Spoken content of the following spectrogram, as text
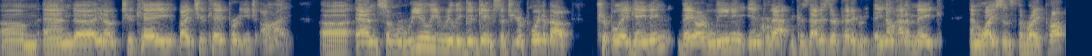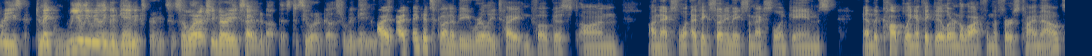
Um, and uh, you know, 2K by 2K per each eye. Uh, and some really, really good games. So to your point about AAA gaming, they are leaning into that because that is their pedigree. They know how to make and license the right properties to make really, really good game experiences. So we're actually very excited about this to see where it goes from a gaming. I, I, think it's going to be really tight and focused on on excellent. I think Sony makes some excellent games, and the coupling. I think they learned a lot from the first time out,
